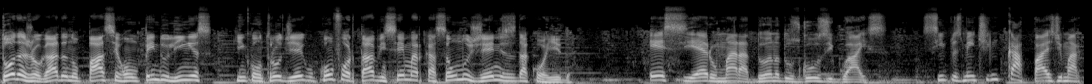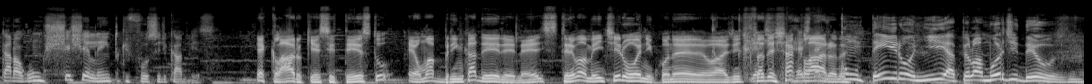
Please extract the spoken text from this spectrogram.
toda a jogada no passe rompendo linhas que encontrou Diego confortável e sem marcação no gênesis da corrida. Esse era o Maradona dos gols iguais, simplesmente incapaz de marcar algum chechelento que fosse de cabeça. É claro que esse texto é uma brincadeira, ele é extremamente irônico, né? A gente precisa deixar claro, né? Contém ironia, pelo amor de Deus. né?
